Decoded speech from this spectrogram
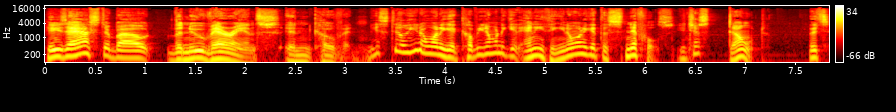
He's asked about the new variants in COVID. You still, you don't want to get COVID. You don't want to get anything. You don't want to get the sniffles. You just don't. It's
